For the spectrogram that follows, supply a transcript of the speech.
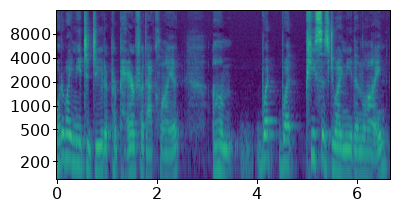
What do I need to do to prepare for that client? Um, what what pieces do I need in line?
